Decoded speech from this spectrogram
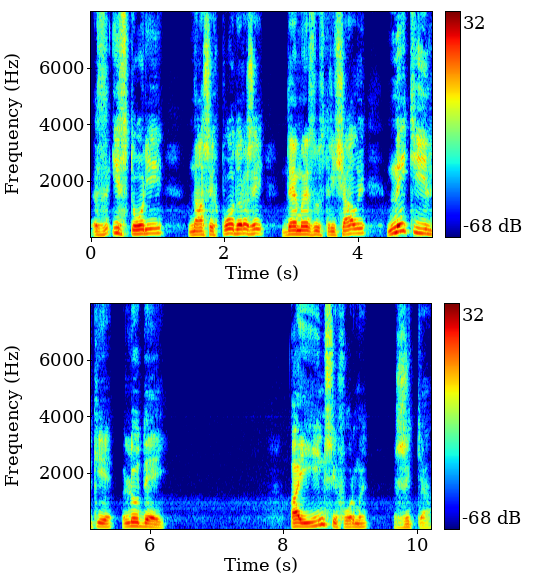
з історії наших подорожей, де ми зустрічали не тільки людей, а й інші форми життя.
